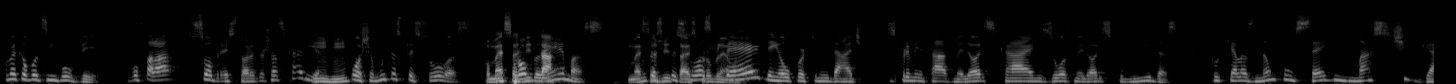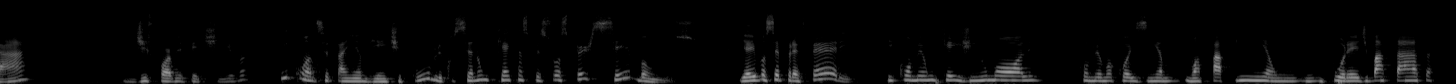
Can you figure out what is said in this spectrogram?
Como é que eu vou desenvolver? Vou falar sobre a história da churrascaria. Uhum. Poxa, muitas pessoas Começa têm problemas. Começa muitas pessoas perdem a oportunidade de experimentar as melhores carnes ou as melhores comidas porque elas não conseguem mastigar de forma efetiva. E quando você está em ambiente público, você não quer que as pessoas percebam isso. E aí você prefere ir comer um queijinho mole, comer uma coisinha, uma papinha, um, um purê de batata,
